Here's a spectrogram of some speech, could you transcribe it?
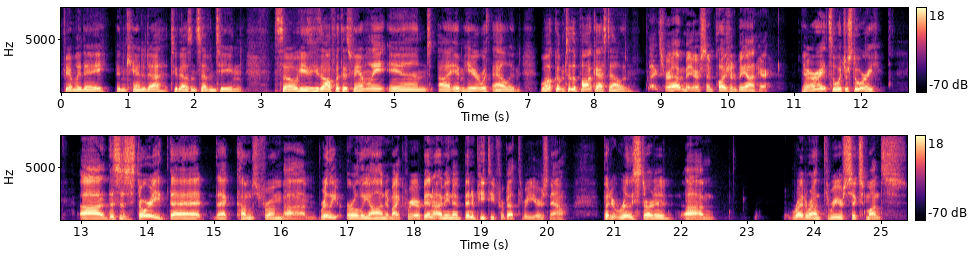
Family Day in Canada 2017. So he's, he's off with his family, and I am here with Allan. Welcome to the podcast, Allan. Thanks for having me. It's a pleasure to be on here. All right. So, what's your story? Uh, this is a story that that comes from um, really early on in my career. I've been, I mean, I've been a PT for about three years now, but it really started um, right around three or six months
